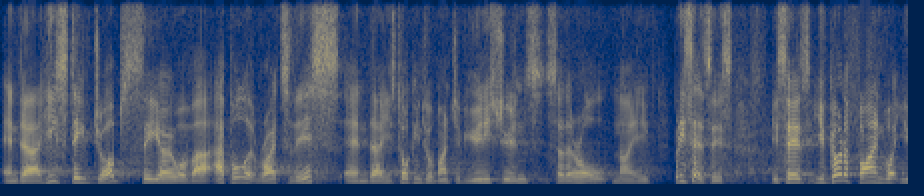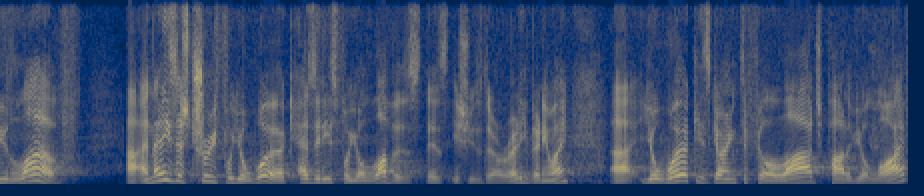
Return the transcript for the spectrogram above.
And uh, here's Steve Jobs, CEO of uh, Apple, that writes this, and uh, he's talking to a bunch of uni students, so they're all naive. But he says this He says, You've got to find what you love. Uh, and that is as true for your work as it is for your lovers. There's issues there already, but anyway, uh, your work is going to fill a large part of your life,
